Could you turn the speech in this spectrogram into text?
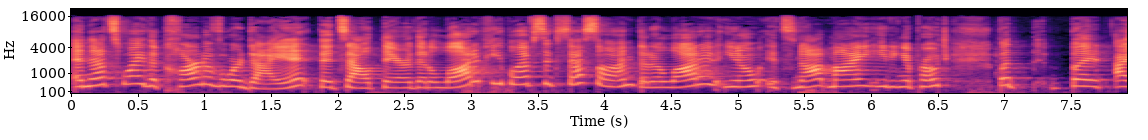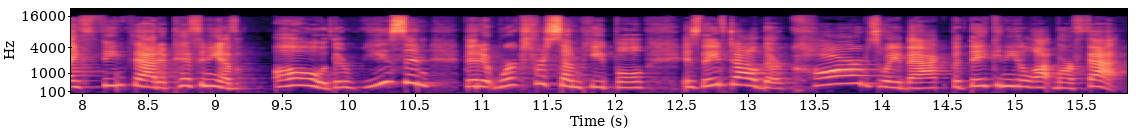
and that's why the carnivore diet that's out there that a lot of people have success on that a lot of you know it's not my eating approach, but but I think that epiphany of oh, the reason that it works for some people is they've dialed their carbs way back, but they can eat a lot more fat.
